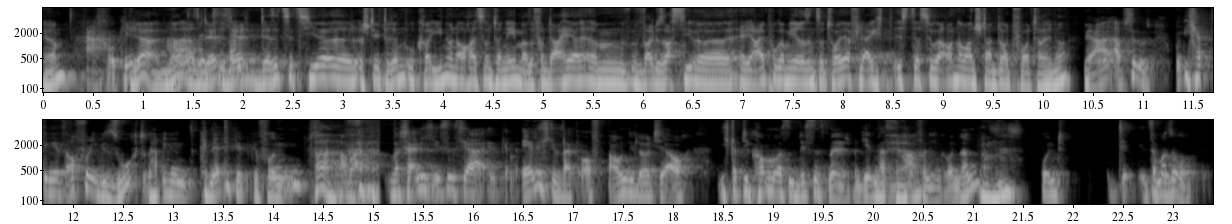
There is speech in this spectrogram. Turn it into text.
Ja. Ach, okay. Ja, ne? Ah, also der, der, der, sitzt jetzt hier, steht drin, Ukraine und auch als Unternehmen. Also von daher, ähm, weil du sagst, die äh, AI-Programmierer sind so teuer, vielleicht ist das sogar auch nochmal ein Standortvorteil, ne? Ja, absolut. Und ich habe den jetzt auch vorhin gesucht und habe ihn in Connecticut gefunden. Ah. Aber wahrscheinlich ist es ja, ehrlich gesagt, oft bauen die Leute ja auch, ich glaube, die kommen aus dem Business Management, jedenfalls ein ja. paar von den Gründern. Mhm. Und sag mal so,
